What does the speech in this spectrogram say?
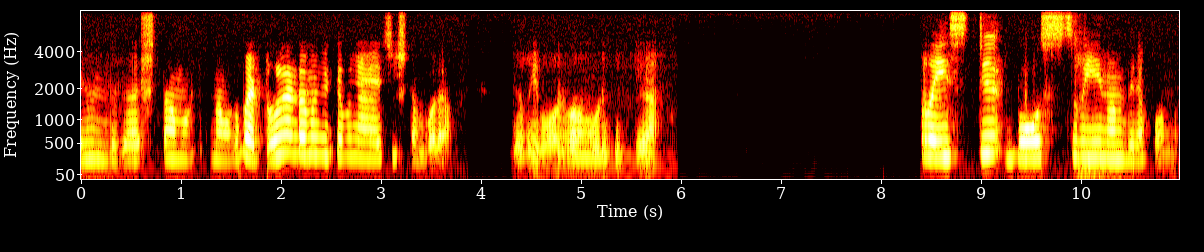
എന്ത് കഷ്ടം നമുക്ക് പെട്രോൾ രണ്ടെണ്ണം കിട്ടിയപ്പോ ഞാൻ വിചാരിച്ചു ഇഷ്ടം പോലെ റിവോൾവറും കൂടി കിട്ടിയ. പ്രൈസ്റ്റ് ബോസ് ശ്രീനന്ദിനെ കൊന്നു.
